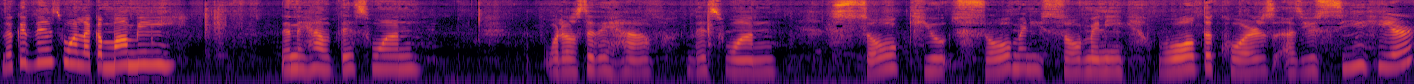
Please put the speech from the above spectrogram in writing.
Look at this one, like a mummy. Then they have this one. What else do they have? This one so cute so many so many. Wall decors as you see here.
